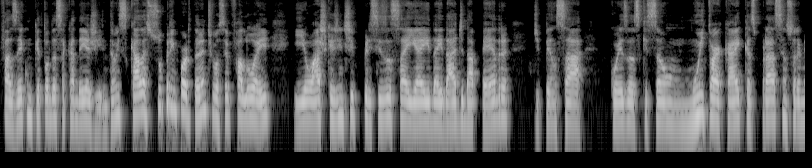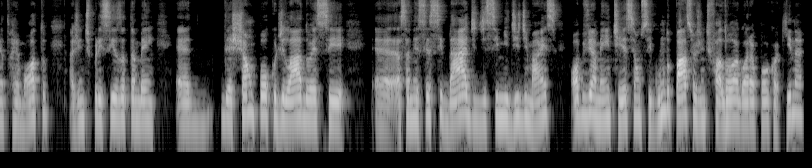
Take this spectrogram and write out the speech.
fazer com que toda essa cadeia gire. Então, escala é super importante, você falou aí, e eu acho que a gente precisa sair aí da idade da pedra, de pensar coisas que são muito arcaicas para sensoriamento remoto. A gente precisa também é, deixar um pouco de lado esse, é, essa necessidade de se medir demais. Obviamente, esse é um segundo passo, a gente falou agora há pouco aqui, né?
